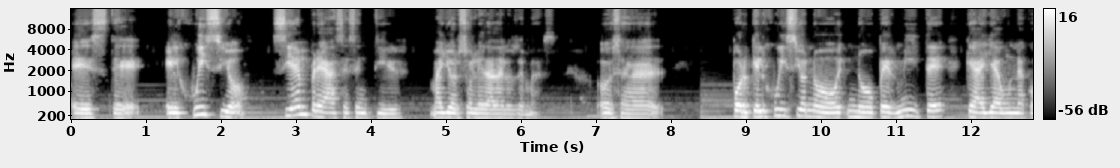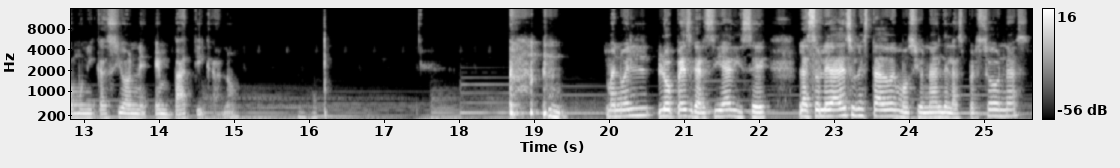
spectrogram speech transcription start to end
este, el juicio siempre hace sentir mayor soledad a los demás. O sea, porque el juicio no, no permite que haya una comunicación empática, ¿no? Manuel López García dice, la soledad es un estado emocional de las personas.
